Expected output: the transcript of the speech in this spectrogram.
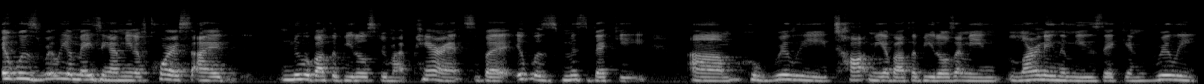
it was really amazing. I mean, of course, I knew about the Beatles through my parents, but it was Miss Becky um, who really taught me about the Beatles. I mean, learning the music and really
